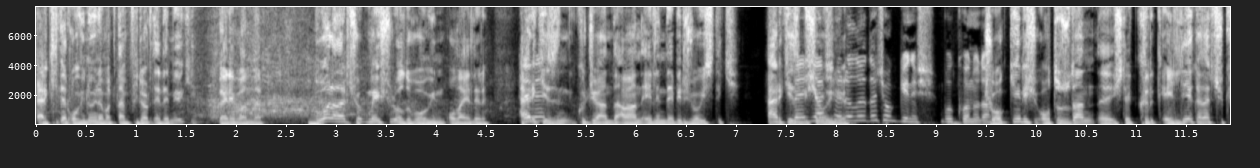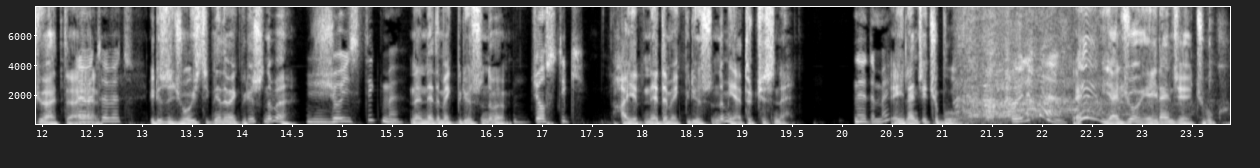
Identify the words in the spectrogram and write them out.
Erkekler oyun oynamaktan flört edemiyor ki garibanlar. Bu aralar çok meşhur oldu bu oyun olayları. Herkesin kucağında aman elinde bir joystick. Herkes Ve bir şey yaş oynuyor. aralığı da çok geniş bu konuda. Çok geniş 30'dan e, işte 40-50'ye kadar çıkıyor hatta Evet yani. evet. Biliyorsun joystick ne demek biliyorsun değil mi? Joystick mi? Ne, ne demek biliyorsun değil mi? Joystick. Hayır ne demek biliyorsun değil mi ya Türkçesi ne? Ne demek? Eğlence çubuğu. Öyle mi? E, yani joy eğlence çubuk.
